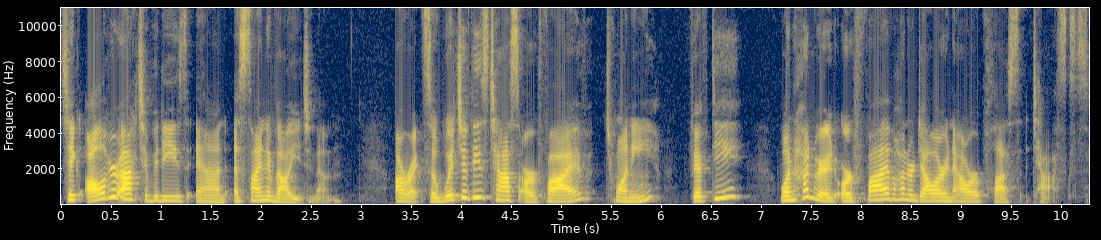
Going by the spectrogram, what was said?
Take all of your activities and assign a value to them. All right, so which of these tasks are 5, 20, 50, 100, or $500 an hour plus tasks?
